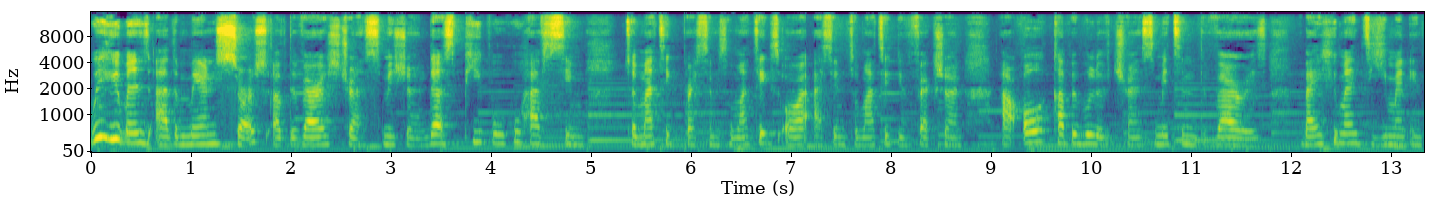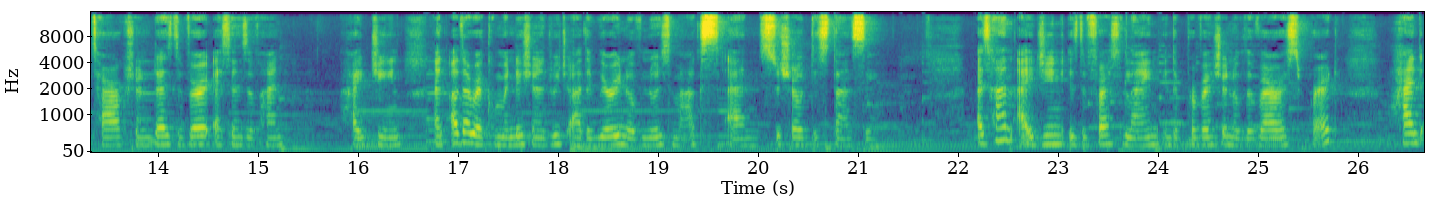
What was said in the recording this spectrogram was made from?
We humans are the main source of the virus transmission. Thus, people who have symptomatic, presymptomatic, or asymptomatic infection are all capable of transmitting the virus by human to human interaction. That's the very essence of hand hygiene and other recommendations, which are the wearing of nose masks and social distancing. As hand hygiene is the first line in the prevention of the virus spread, Hand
